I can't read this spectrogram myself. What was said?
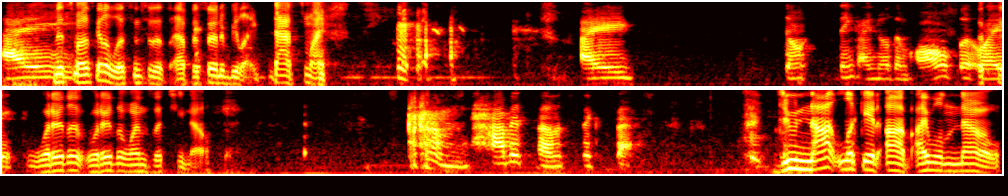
I. Miss Mo's gonna listen to this episode and be like, "That's my." I don't think I know them all, but like what are the what are the ones that you know? habits of success. Do not look it up. I will know.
